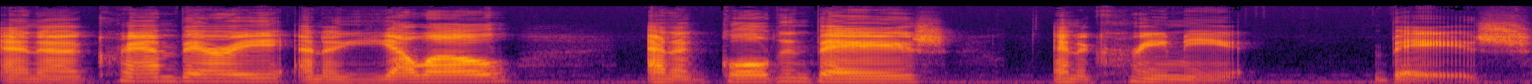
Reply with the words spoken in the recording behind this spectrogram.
and a cranberry and a yellow and a golden beige and a creamy beige.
